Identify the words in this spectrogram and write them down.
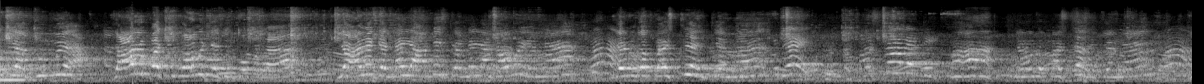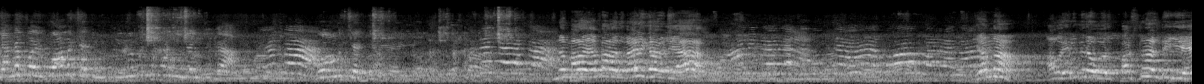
நாட்டியா தும்மு யாரை பத்தி வாமிட் எடுத்து போகல என் அழகு என்ன என் அடிஸ்ட் என்ன? என் கவு என்ன? என்னோட ஃபர்ஸ்ட் லைஃப் என்ன என்னோட ஃபர்ஸ்ட் லைஃப் என்ன? என்ன போய் வாமிட் எடுத்து வாமிட் எடுத்து என்னம்மா ஏம்மா அது வேலைக்கு ஆகலையா? ஏம்மா அவ இருக்கிற ஒரு பர்சனாலிட்டிக்கு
